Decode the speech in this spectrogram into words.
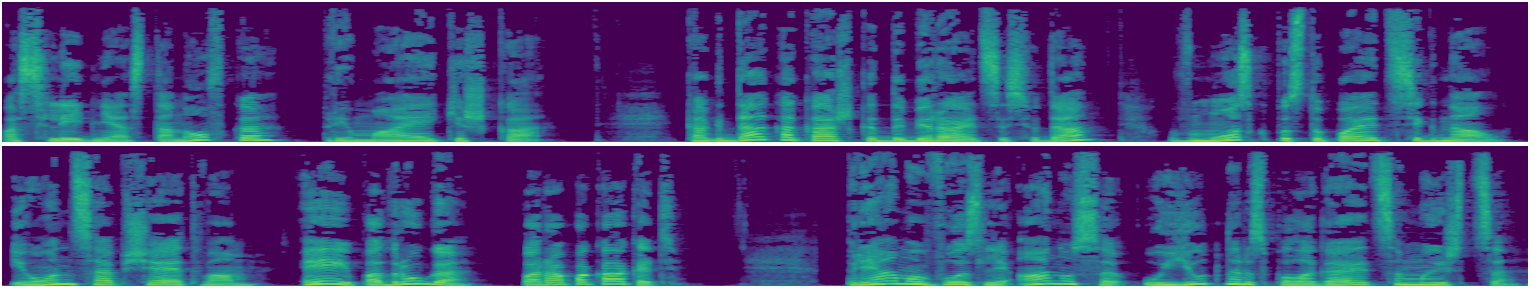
Последняя остановка – прямая кишка. Когда какашка добирается сюда, в мозг поступает сигнал, и он сообщает вам «Эй, подруга, пора покакать!». Прямо возле ануса уютно располагается мышца,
